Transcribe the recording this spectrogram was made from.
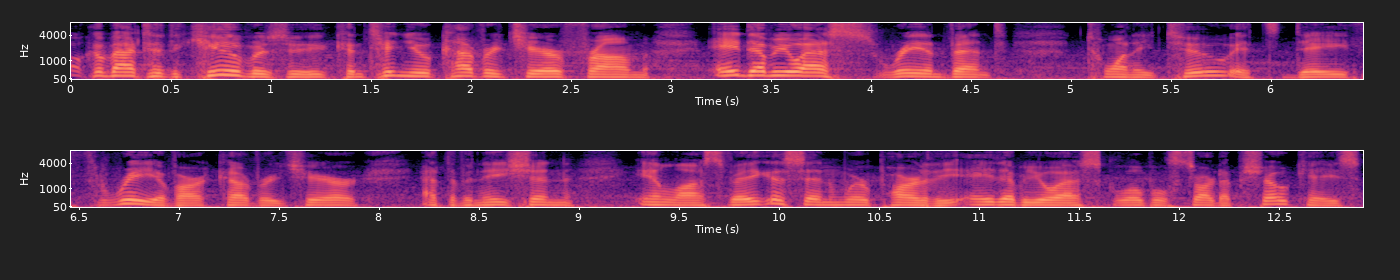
Welcome back to theCUBE as we continue coverage here from AWS reInvent 22. It's day three of our coverage here at the Venetian in Las Vegas, and we're part of the AWS Global Startup Showcase.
